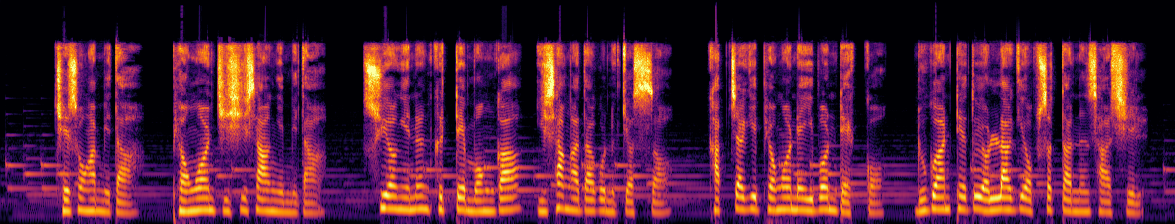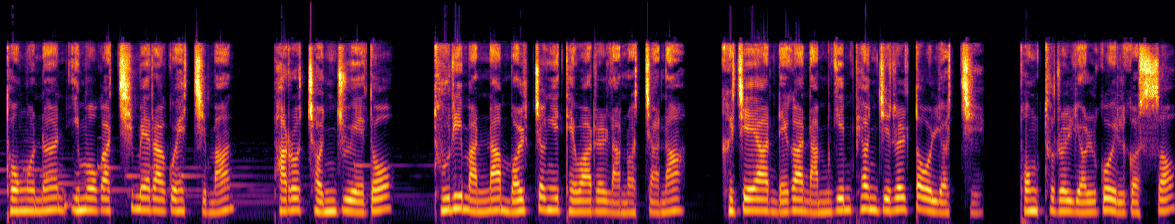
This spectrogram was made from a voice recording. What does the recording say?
죄송합니다. 병원 지시사항입니다. 수영이는 그때 뭔가 이상하다고 느꼈어. 갑자기 병원에 입원됐고 누구한테도 연락이 없었다는 사실. 동우는 이모가 치매라고 했지만 바로 전주에도 둘이 만나 멀쩡히 대화를 나눴잖아. 그제야 내가 남긴 편지를 떠올렸지. 봉투를 열고 읽었어.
